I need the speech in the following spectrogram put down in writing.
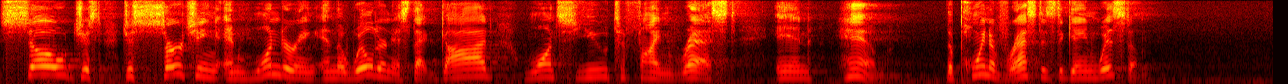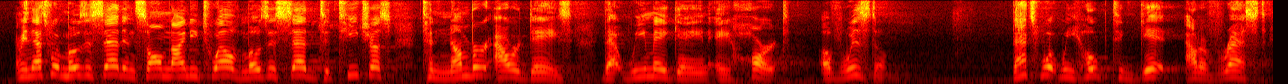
so just, just searching and wondering in the wilderness that God wants you to find rest in Him. The point of rest is to gain wisdom. I mean, that's what Moses said in Psalm 90 12. Moses said to teach us to number our days that we may gain a heart of wisdom. That's what we hope to get out of rest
